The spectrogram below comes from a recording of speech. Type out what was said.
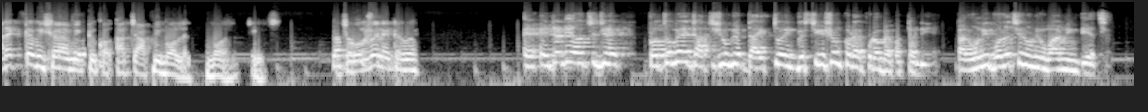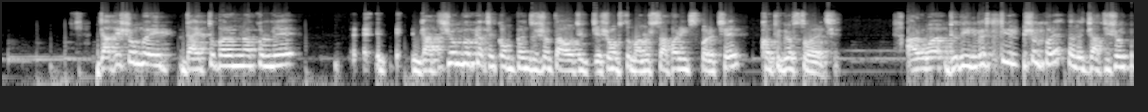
আরেকটা বিষয় আমি একটু আচ্ছা আপনি বলেন বলেন, ঠিক আছে। আচ্ছা বলবেন এটা? এটা নিয়ে হচ্ছে যে প্রথমে জাতিসংঘের দায়িত্ব ইনভেস্টিগেশন করার পুরো ব্যাপারটা নিয়ে, কারণ উনি বলেছেন, উনি ওয়ার্নিং দিয়েছেন। জাতিসংঘ এই দায়িত্ব পালন না করলে জাতিসংঘের কাছে কম্পেনসেশন দেওয়া উচিত, যে সমস্ত মানুষ সাফারিংস করেছে, ক্ষতিগ্রস্ত হয়েছে। আর যদি ইনভেস্টিগেশন করে, তাহলে জাতিসংঘ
